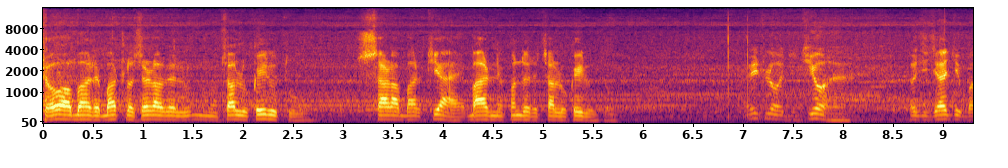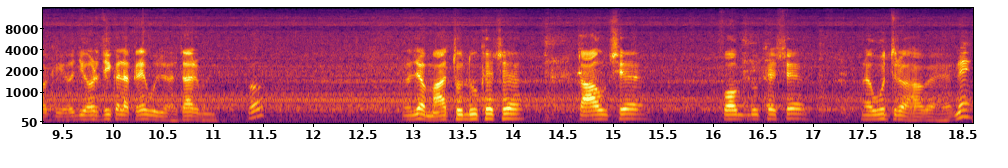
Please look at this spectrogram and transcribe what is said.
સવા બારે બાટલો ચડાવેલ ચાલુ કર્યું હતું સાડા બાર થયા હે, બાર ને પંદરે ચાલુ કર્યું હતું એટલો હજી થયો હે. હજી જાજી બાકી, હજી અડધી કલાક રહેવું જોઈએ ધાર્મિક હો? રજા, માથું દુખે છે, તાવ છે, પગ દુખે છે અને ઉધર આવે છે નહીં?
